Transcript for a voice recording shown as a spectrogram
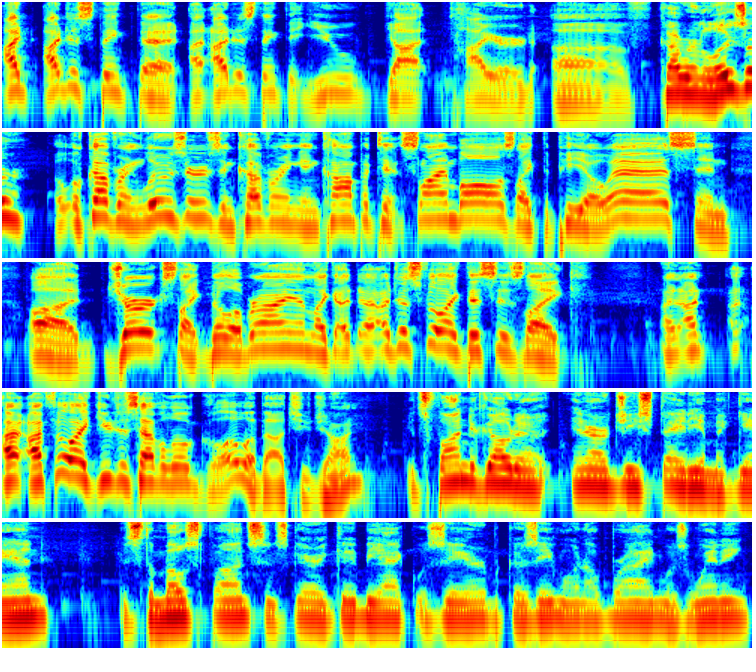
I, I just think that I, I just think that you got tired of Covering loser. well, covering losers and covering incompetent slime balls like the POS and uh, jerks like Bill O'Brien. Like I, I just feel like this is like I, I I feel like you just have a little glow about you, John. It's fun to go to NRG Stadium again. It's the most fun since Gary Kubiak was here because even when O'Brien was winning,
